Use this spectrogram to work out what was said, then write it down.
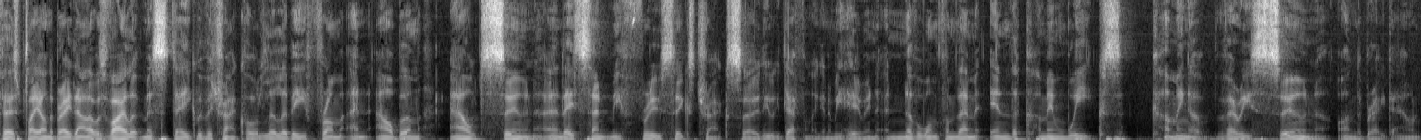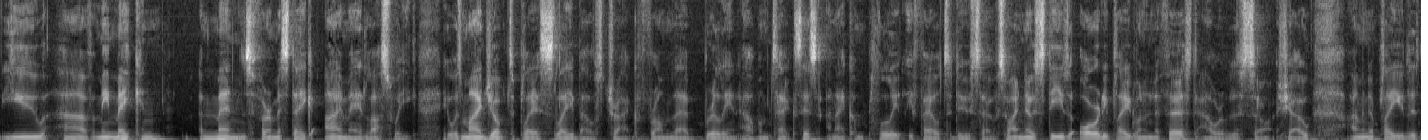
First play on the breakdown. That was Violet Mistake with a track called Liliby from an album out soon. And they sent me through six tracks, so you're definitely going to be hearing another one from them in the coming weeks. Coming up very soon on the breakdown, you have me making amends for a mistake I made last week. It was my job to play a Sleigh Bells track from their brilliant album Texis, and I completely failed to do so. So I know Steve's already played one in the first hour of the show. I'm going to play you the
